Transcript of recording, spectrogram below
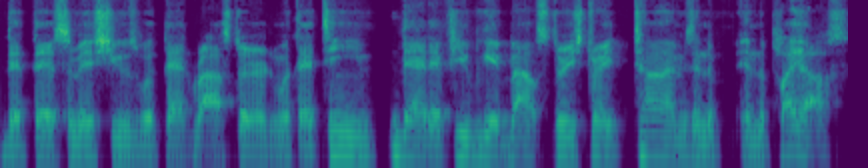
that there's some issues with that roster and with that team that if you get bounced three straight times in the in the playoffs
